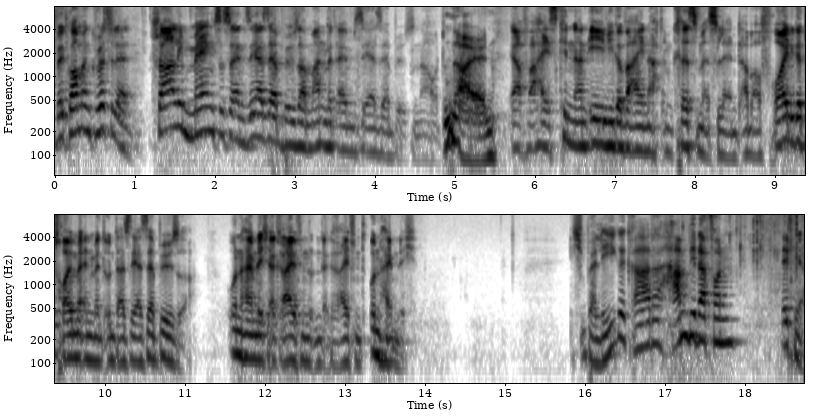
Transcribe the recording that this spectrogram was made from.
Willkommen in Christland. Charlie Manx ist ein sehr, sehr böser Mann mit einem sehr, sehr bösen Auto. Nein. Er verheißt Kindern ewige Weihnacht im Christmasland, aber auch freudige Träume enden mitunter sehr, sehr böse. Unheimlich ergreifend und ergreifend unheimlich. Ich überlege gerade, haben wir davon, hilf mir,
